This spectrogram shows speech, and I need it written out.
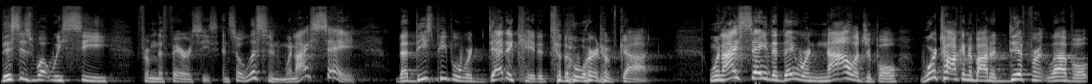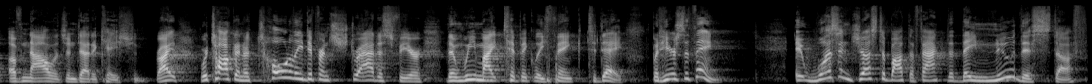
This is what we see from the Pharisees. And so, listen, when I say that these people were dedicated to the Word of God, when I say that they were knowledgeable, we're talking about a different level of knowledge and dedication, right? We're talking a totally different stratosphere than we might typically think today. But here's the thing it wasn't just about the fact that they knew this stuff,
